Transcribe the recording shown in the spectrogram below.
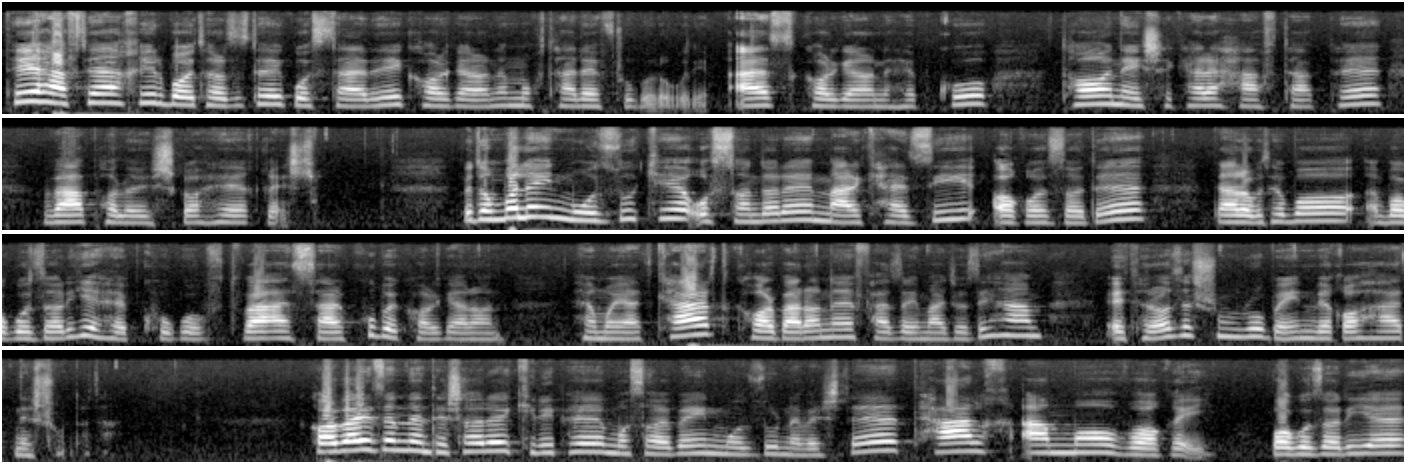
طی هفته اخیر با اعتراضات گسترده کارگران مختلف روبرو بودیم از کارگران هپکو تا نیشکر هفتپه و پالایشگاه قشم به دنبال این موضوع که استاندار مرکزی آقازاده در رابطه با واگذاری هپکو گفت و از سرکوب کارگران حمایت کرد. کاربران فضای مجازی هم اعتراضشون رو به این وقاحت نشون دادن. کاربری ضمن انتشار کلیپ مصاحبه این موضوع نوشته تلخ اما واقعی. واگذاری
